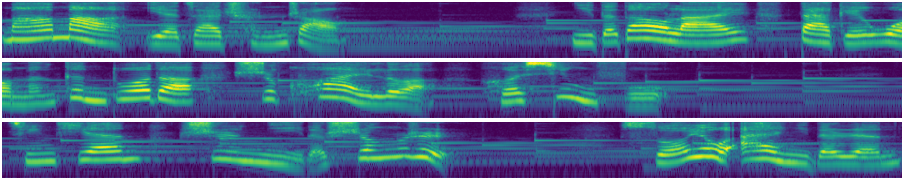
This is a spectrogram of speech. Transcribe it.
妈妈也在成长。”你的到来带给我们更多的是快乐和幸福。今天是你的生日，所有爱你的人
